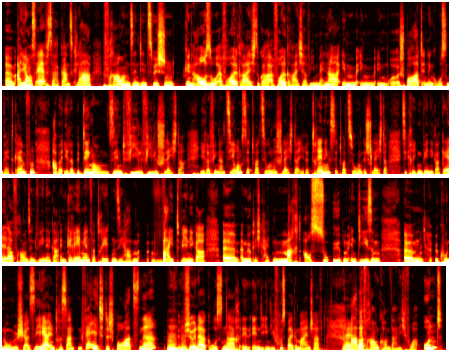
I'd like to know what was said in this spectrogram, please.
Ähm, Allianz F sagt ganz klar, Frauen sind inzwischen genauso erfolgreich, sogar erfolgreicher wie Männer im, im, im Sport, in den großen Wettkämpfen, aber ihre Bedingungen sind viel, viel schlechter. Ihre Finanzierungssituation ist schlechter, ihre Trainingssituation ist schlechter, sie kriegen weniger Gelder, Frauen sind weniger in Gremien vertreten, sie haben weit weniger äh, Möglichkeiten, Macht auszuüben in diesem ähm, ökonomisch ja sehr interessanten Feld des Sports. Ne? Mhm. Schöner Gruß nach in, in, die, in die Fußballgemeinschaft. Ja, ja. Aber Frauen kommen da nicht vor. Und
